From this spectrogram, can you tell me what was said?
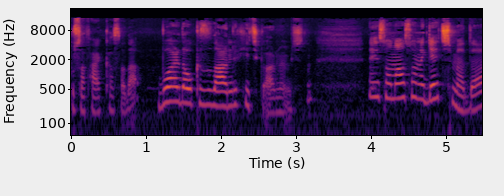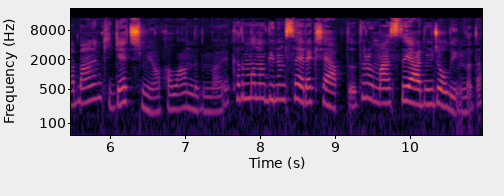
bu sefer kasada. Bu arada o kızı daha önce hiç görmemiştim. Neyse ondan sonra geçmedi. Ben dedim ki geçmiyor falan dedim böyle. Kadın bana gülümseyerek şey yaptı. Durun ben size yardımcı olayım dedi.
